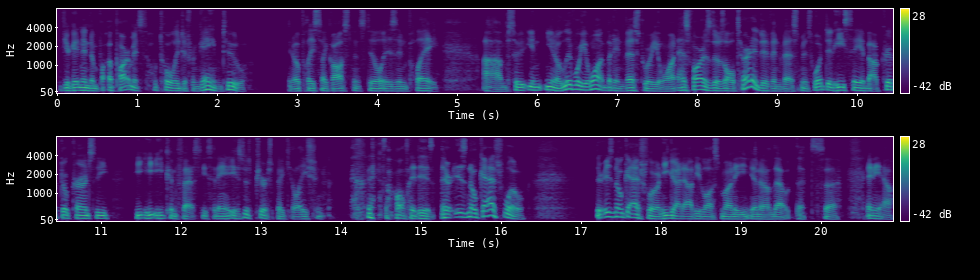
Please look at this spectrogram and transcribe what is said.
If you're getting into apartments, it's a totally different game too. You know, a place like Austin still is in play. Um, so you, you know, live where you want, but invest where you want. As far as those alternative investments, what did he say about cryptocurrency? He, he, he confessed. He said it's just pure speculation. That's all it is. There is no cash flow. There is no cash flow, and he got out. He lost money. You know that that's uh, anyhow.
